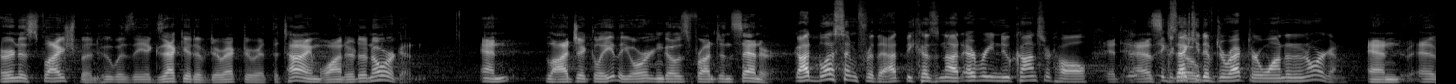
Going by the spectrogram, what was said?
Ernest Fleischmann, who was the executive director at the time, wanted an organ. And logically, the organ goes front and center. God bless him for that because not every new concert hall It has executive director wanted an organ. And uh,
